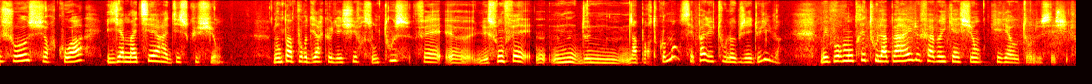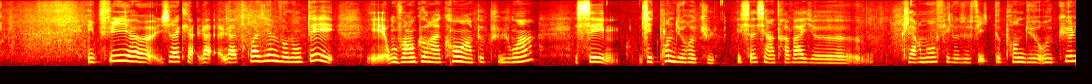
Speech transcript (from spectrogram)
chose sur quoi il y a matière à discussion. Non pas pour dire que les chiffres sont tous faits, les sont faits de n'importe comment, c'est pas du tout l'objet du livre, mais pour montrer tout l'appareil de fabrication qu'il y a autour de ces chiffres. Et puis, euh, je dirais que la, troisième volonté, et on voit encore un cran un peu plus loin, c'est de prendre du recul. Et ça, c'est un travail euh, clairement philosophique, de prendre du recul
